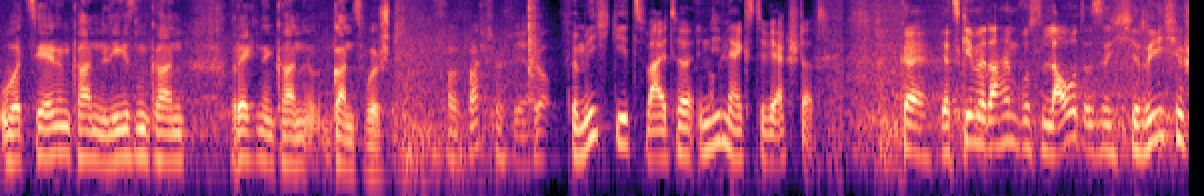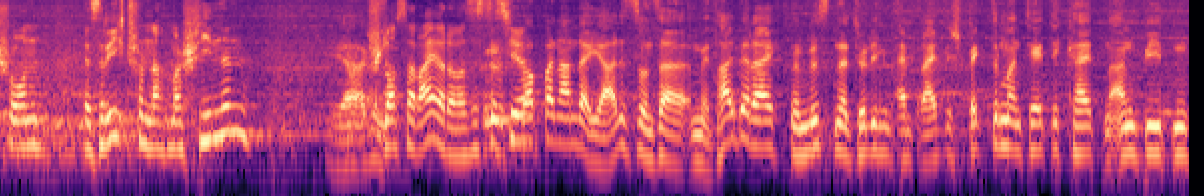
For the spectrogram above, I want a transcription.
ob er zählen kann, lesen kann, rechnen kann, ganz wurscht. Voll praktisch, ja. Für mich geht es weiter in die nächste Werkstatt. Okay, jetzt gehen wir dahin, wo es laut ist. Ich rieche schon, es riecht schon nach Maschinen. Ja, genau. Schlosserei oder was ist das hier? Beieinander, ja, das ist unser Metallbereich. Wir müssen natürlich ein breites Spektrum an Tätigkeiten anbieten,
